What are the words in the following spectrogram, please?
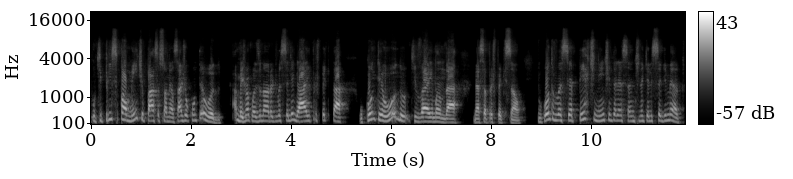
o que principalmente passa a sua mensagem é o conteúdo. A mesma coisa na hora de você ligar e prospectar. O conteúdo que vai mandar nessa prospecção, o quanto você é pertinente e interessante naquele segmento.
